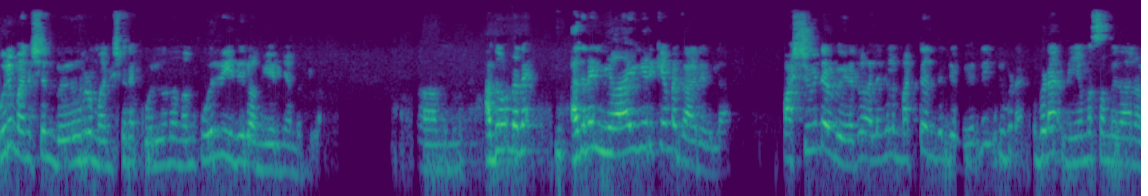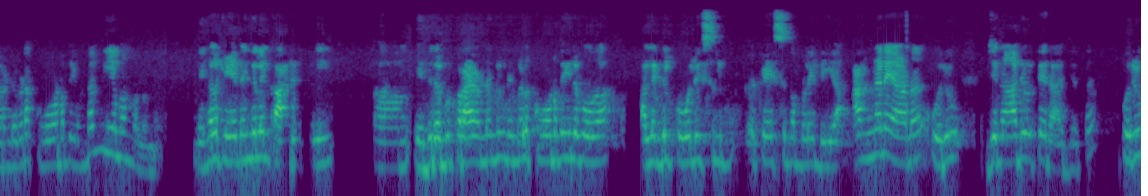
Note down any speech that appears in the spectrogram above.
ഒരു മനുഷ്യൻ വേറൊരു മനുഷ്യനെ കൊല്ലുന്നത് നമുക്ക് ഒരു രീതിയിലും അംഗീകരിക്കാൻ പറ്റില്ല. അതുകൊണ്ട് തന്നെ അതിനെ ന്യായീകരിക്കേണ്ട കാര്യമില്ല. പശുവിന്റെ പേരിലോ അല്ലെങ്കിൽ മറ്റെന്തിന്റെ പേരിൽ ഇവിടെ ഇവിടെ നിയമ സംവിധാനമുണ്ട് ഇവിടെ കോടതിയുണ്ട് നിയമങ്ങളുണ്ട്. നിങ്ങൾക്ക് ഏതെങ്കിലും കാര്യത്തിൽ എതിരഭിപ്രായം ഉണ്ടെങ്കിൽ നിങ്ങൾ കോടതിയിൽ പോവുക അല്ലെങ്കിൽ പോലീസിൽ കേസ് കംപ്ലൈന്റ് ചെയ്യുക. അങ്ങനെയാണ് ഒരു ജനാധിപത്യ രാജ്യത്ത് ഒരു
